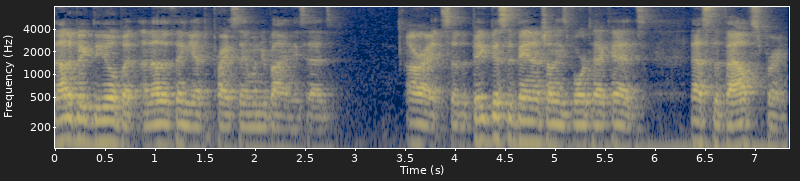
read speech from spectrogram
not a big deal, but another thing you have to price in when you're buying these heads. All right, so the big disadvantage on these Vortec heads, that's the valve spring.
